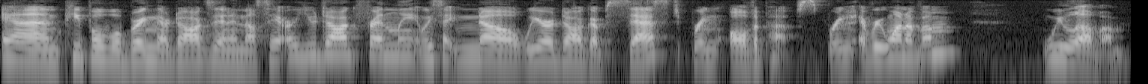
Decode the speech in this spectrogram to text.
and people will bring their dogs in and they'll say, Are you dog friendly? And we say, No, we are dog obsessed. Bring all the pups, bring every one of them. We love them.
